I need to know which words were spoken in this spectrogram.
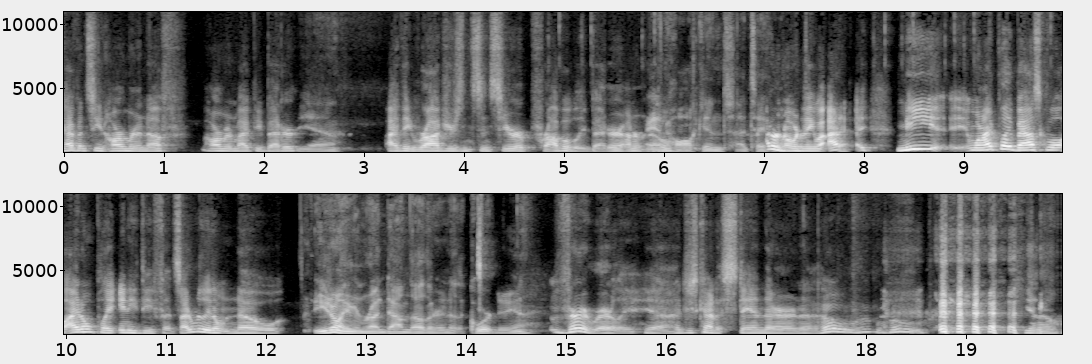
haven't seen Harmon enough. Harmon might be better. yeah. I think Rodgers and Sencire are probably better. I don't know. And Hawkins, I'd say I don't know anything about I, I, me when I play basketball. I don't play any defense. I really don't know You don't even run down the other end of the court, do you? Very rarely. Yeah, I just kind of stand there and uh, oh, oh, oh, you know,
